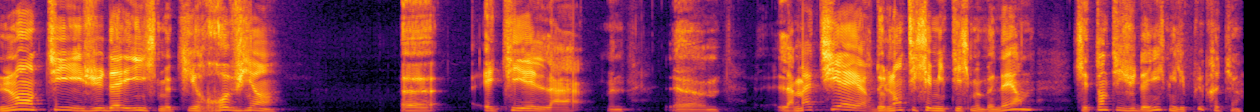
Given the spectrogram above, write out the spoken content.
l'anti-judaïsme qui revient euh, et qui est la, euh, la matière de l'antisémitisme moderne, cet anti-judaïsme, il est plus chrétien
